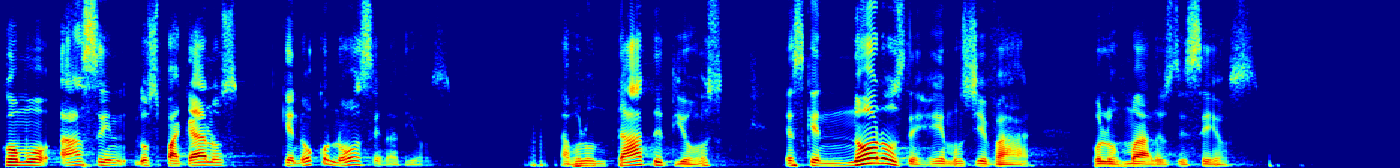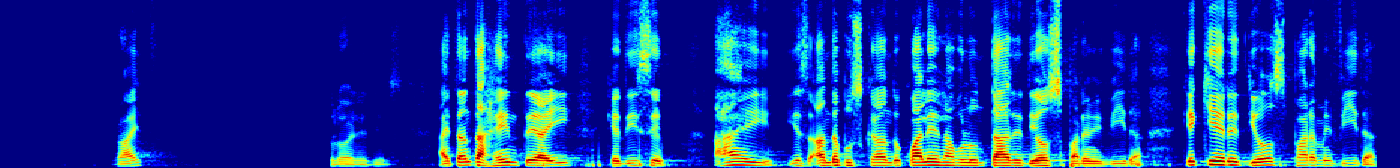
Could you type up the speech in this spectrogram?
como hacen los paganos que no conocen a Dios. La voluntad de Dios es que no nos dejemos llevar por los malos deseos. Right? Gloria a Dios. Hay tanta gente ahí que dice, ay, anda buscando cuál es la voluntad de Dios para mi vida. ¿Qué quiere Dios para mi vida?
